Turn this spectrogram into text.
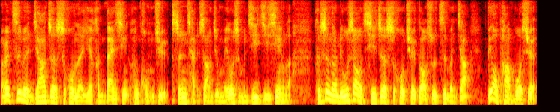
而资本家这时候呢也很担心、很恐惧，生产上就没有什么积极性了。可是呢，刘少奇这时候却告诉资本家不要怕剥削。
